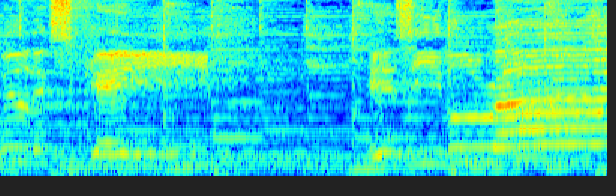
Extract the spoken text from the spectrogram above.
will escape his evil wrath.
